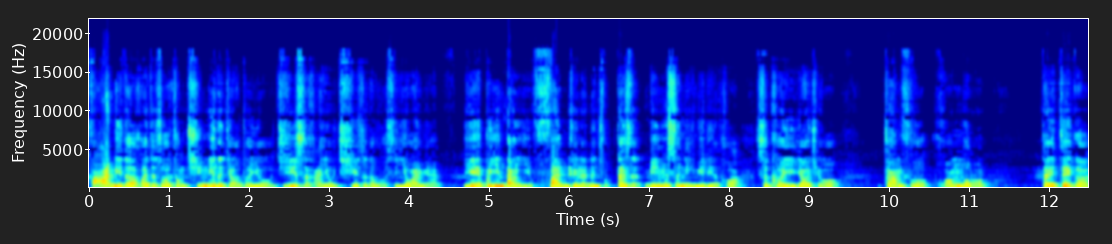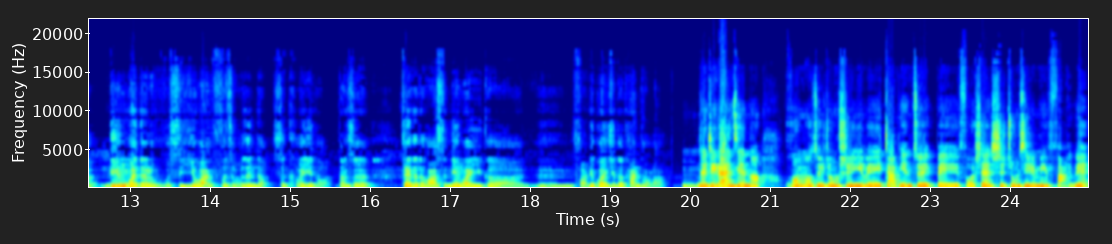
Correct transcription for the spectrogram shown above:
法理的或者说从情理的角度，有即使含有妻子的五十一万元，也不应当以犯罪来认处。但是民事领域里的话，是可以要求丈夫黄某对这个另外的五十一万负责任的，是可以的。但是这个的话是另外一个嗯法律关系的探讨了。嗯，那这个案件呢，黄某最终是因为诈骗罪被佛山市中级人民法院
